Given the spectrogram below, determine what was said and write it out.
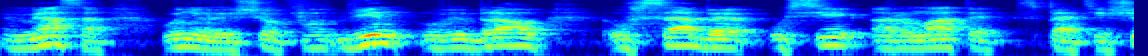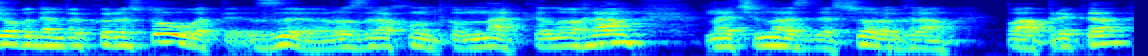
м'яса у нього, щоб він увібрав у себе усі аромати спецій. Що будемо використовувати з розрахунком на кілограм, значить у нас йде 40 грам паприка,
